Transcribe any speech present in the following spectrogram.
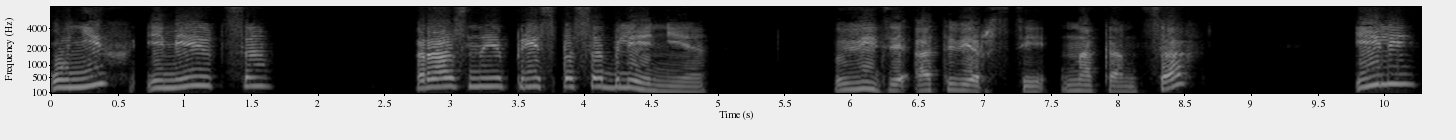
у них имеются разные приспособления в виде отверстий на концах или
